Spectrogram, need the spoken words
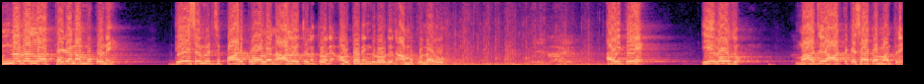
ఉన్నదల్లా తెగ నమ్ముకొని దేశం విడిచి పారిపోవాలన్న ఆలోచనతోనే ఔటర్ రింగ్ రోడ్డుని అమ్ముకున్నారు. అయితే ఈరోజు మాజీ ఆర్థిక శాఖ మంత్రి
